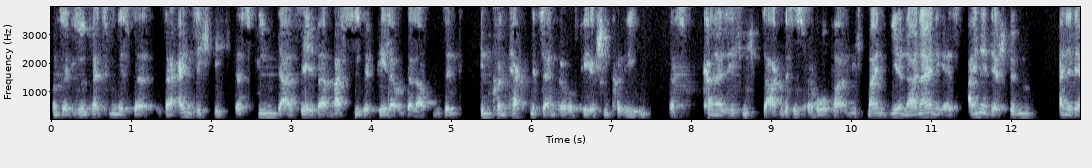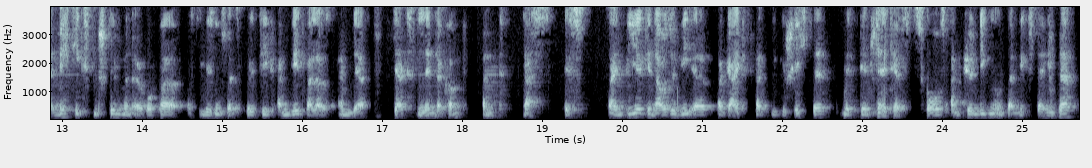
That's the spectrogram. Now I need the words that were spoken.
unser Gesundheitsminister sei einsichtig, dass ihm da selber massive Fehler unterlaufen sind im Kontakt mit seinen europäischen Kollegen. Das kann er sich nicht sagen, das ist Europa, nicht mein Bier. Nein, nein, er ist eine der Stimmen, eine der mächtigsten Stimmen in Europa, was die Gesundheitspolitik angeht, weil er aus einem der stärksten Länder kommt. Und das ist sein Bier, genauso wie er vergeigt hat die Geschichte mit den Schnelltests. Groß ankündigen und dann nichts dahinter.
